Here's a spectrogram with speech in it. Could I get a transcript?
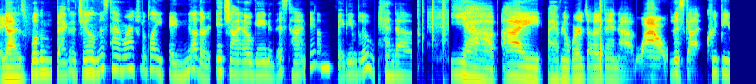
Hey guys, welcome back to the channel. And this time we're actually gonna play another itch.io game, and this time it's um, Baby in Blue. And uh, yeah, I I have no words other than uh, wow, this got creepy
